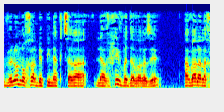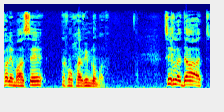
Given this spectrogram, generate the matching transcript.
ולא נוכל בפינה קצרה להרחיב בדבר הזה, אבל הלכה למעשה אנחנו חייבים לומר. צריך לדעת,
